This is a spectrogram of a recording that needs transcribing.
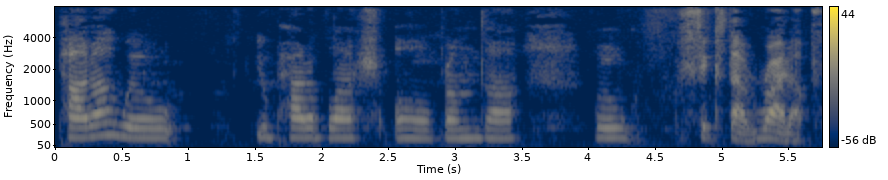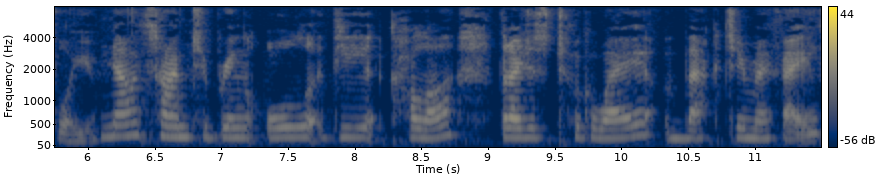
powder will, your powder blush or bronzer will fix that right up for you. Now it's time to bring all the colour that I just took away back to my face.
